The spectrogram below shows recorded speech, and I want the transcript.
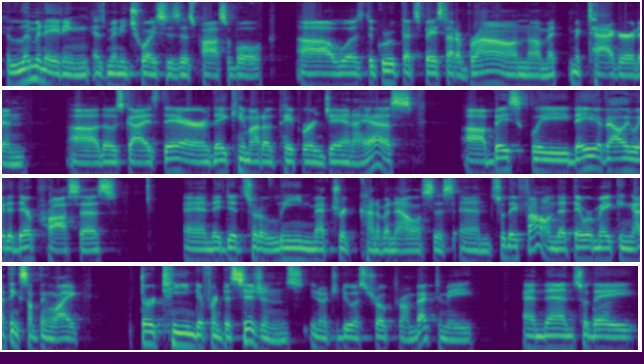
eliminating as many choices as possible uh, was the group that's based out of Brown, uh, McTaggart, and uh, those guys there. They came out of the paper in JNIS. Uh, basically, they evaluated their process and they did sort of lean metric kind of analysis. And so they found that they were making, I think, something like 13 different decisions, you know, to do a stroke thrombectomy. And then so they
